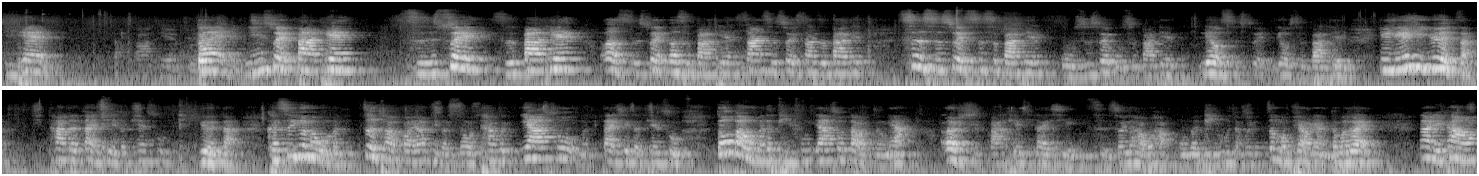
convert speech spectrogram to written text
几天？八天。对，零岁八天，十岁十八天。二十岁二十八天，三十岁三十八天，四十岁四十八天，五十岁五十八天，六十岁六十八天。你年龄越长，它的代谢的天数越大。可是用了我们这套保养品的时候，它会压缩我们代谢的天数，都把我们的皮肤压缩到怎么样？二十八天代谢一次，所以好不好？我们皮肤才会这么漂亮，对不对？那你看哦，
